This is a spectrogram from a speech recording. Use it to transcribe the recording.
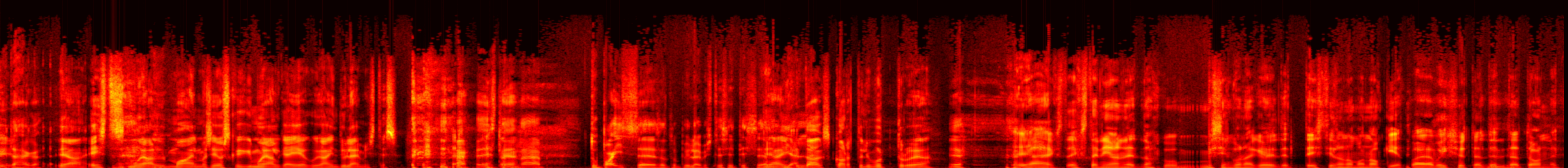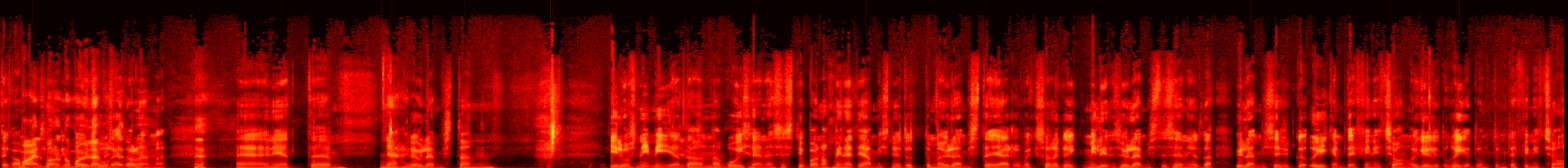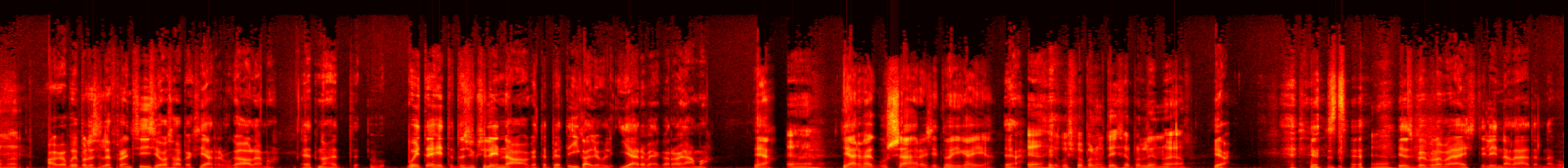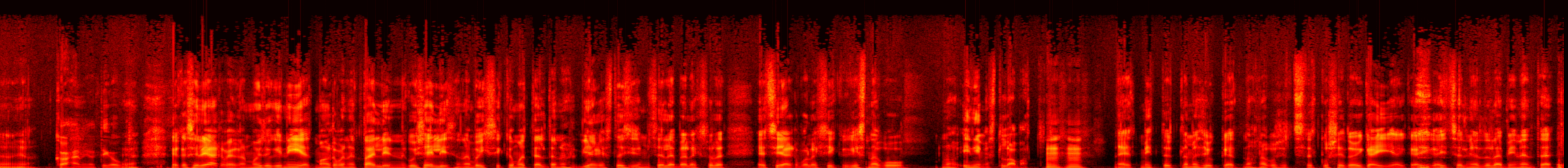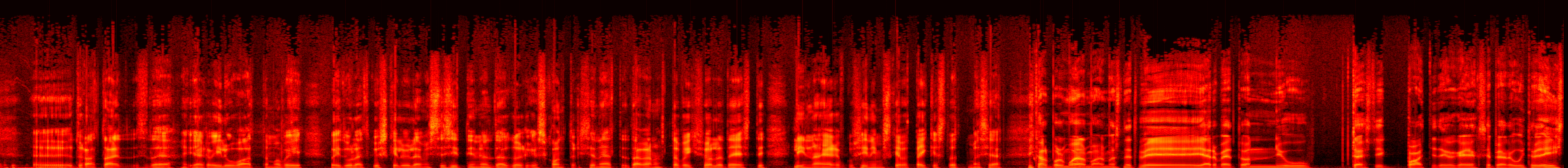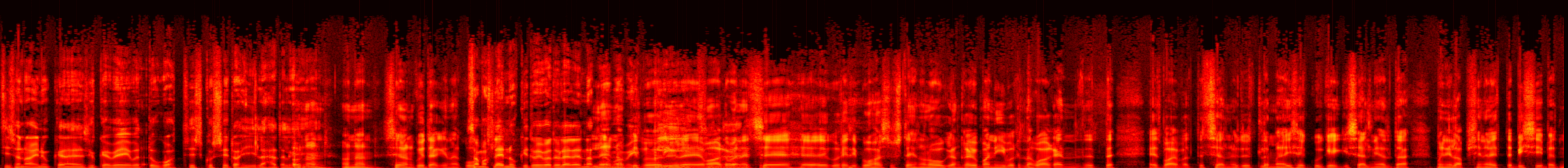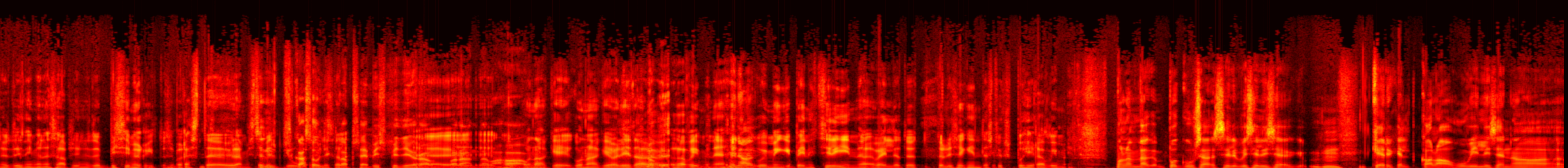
ja eestlased mujal maailmas ei oskagi mujal käia kui ainult Ülemistes eestlane läheb Dubaisse ja satub Ülemiste city'sse. ja ikka tahaks kartuliputru ja, ja jah, eks, eks ta nii on, et noh, mis siin kunagi öeldi, et Eestil on oma Nokiat vaja, võiks ütelda, et, et on, et ega on oma Ülemised olema. Eh, nii et eh, jah, ega Ülemist on ilus nimi ja ilus ta on nimi. nagu iseenesest juba noh, mine tea, mis nüüd ütleme Ülemiste järv, eks ole, kõik, milline see Ülemiste see nii-öelda Ülemiste sihuke õigem definitsioon või kõige, kõige tuntum definitsioon on. aga võib-olla selle frantsiisi osa peaks järv ka olema, et noh, et võite ehitada siukse linna, aga te peate igal juhul järve ka rajama jah ja., järve, kus ääres ei tohi käia. jah, ja kus peab olema teisel pool lennujaam. jah, just ja. ja see peab olema hästi linna lähedal nagu ja, ja. kahe minuti kaugusel. ega selle järvega on muidugi nii, et ma arvan, et Tallinn kui sellisena võiks ikka mõtelda noh, järjest tõsisemalt selle peale, eks ole, et see järv oleks ikkagist nagu noh, inimestele avatud mm. -hmm et mitte ütleme sihuke, et noh, nagu sa ütlesid, et kus ei tohi käia, ei käi, käid seal nii-öelda läbi nende traataedade seda järve ilu vaatama või, või tuled kuskile Ülemiste City nii-öelda kõrgesse kontorisse ja näed teda, aga noh, ta võiks ju olla täiesti linnajärv, kus inimesed käivad päikest võtmas ja. igal pool mujal maailmas need veejärved on ju täiesti paatidega käiakse peale, huvitav, Eestis on ainukene sihuke veevõtukoht siis, kus ei tohi lähedal käia. on, on, on, on, see on kuidagi nagu. samas lennukid võivad üle lennata. lennukid võivad üle ja ma arvan, et see eh, kuradi puhastustehnoloogia on ka juba niivõrd nagu arenenud, et, et vaevalt, et seal nüüd ütleme, isegi kui keegi seal nii-öelda mõni laps sinna vette pissib, et nüüd inimene saab siin nüüd pissimürgituse pärast eh, Ülemiste vett juua. kasulik lapse piss pidi ju eh, parandama haavu. kunagi, kunagi oli ta no, ravimine jah mina..., enne kui mingi penitsilliin välja töötati, oli see kindlasti üks põhiravimeid. ma olen väga põgusa või sellise sellise mm, kergelt kalahuvilisena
